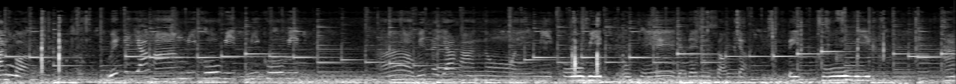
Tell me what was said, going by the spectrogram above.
ตั้งก่อน เว้นระยะห่างมีโควิด มีโควิดอ่าเว้นระยะห่างหน่อย มีโควิด โอเค เดี๋ยวไดโนเสาร์จะติดโควิดมา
